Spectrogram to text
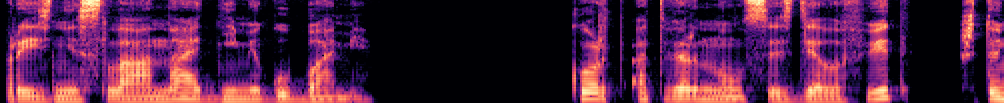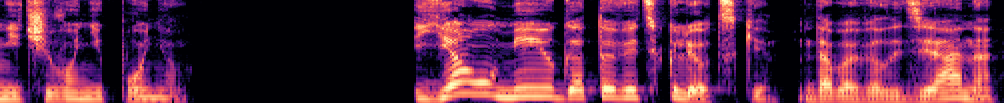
произнесла она одними губами. Корт отвернулся, сделав вид, что ничего не понял. «Я умею готовить клёцки», — добавила Диана,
